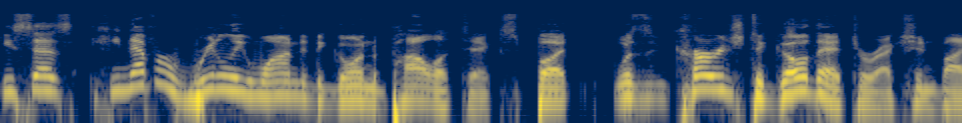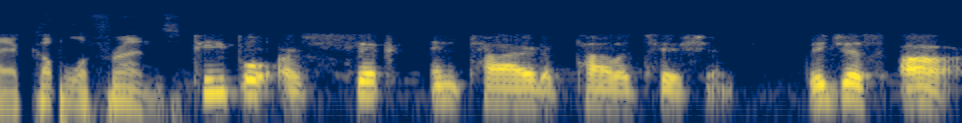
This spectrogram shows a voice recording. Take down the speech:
He says he never really wanted to go into politics, but was encouraged to go that direction by a couple of friends. People are sick and tired of politicians. They just are.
